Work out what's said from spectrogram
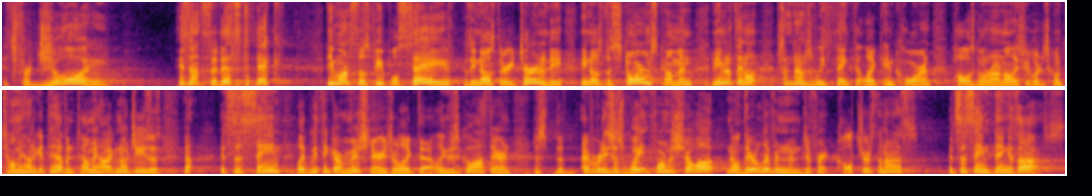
It's for joy. He's not sadistic. He wants those people saved because he knows their eternity. He knows the storm's coming. And even if they don't, sometimes we think that, like in Corinth, Paul was going around, all these people are just going, Tell me how to get to heaven. Tell me how I can know Jesus. No, it's the same. Like we think our missionaries are like that. Like they just go out there and just, everybody's just waiting for them to show up. No, they're living in different cultures than us. It's the same thing as us.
